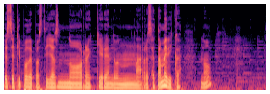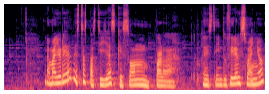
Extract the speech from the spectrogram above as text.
este tipo de pastillas no requieren de una receta médica, ¿no? La mayoría de estas pastillas que son para este, inducir el sueño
